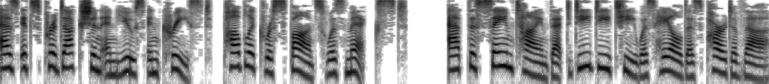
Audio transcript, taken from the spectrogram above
As its production and use increased, public response was mixed. At the same time that DDT was hailed as part of the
